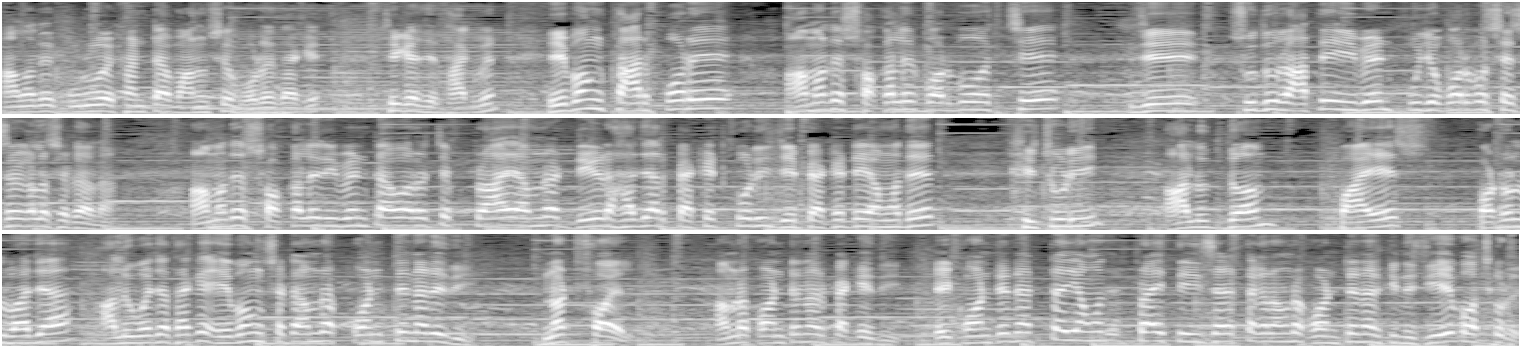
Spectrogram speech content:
আমাদের পুরো এখানটা মানুষে ভরে থাকে। ঠিক আছে, থাকবেন। এবং তারপরে আমাদের সকালের পর্ব হচ্ছে যে শুধু রাতে ইভেন্ট পুজো পর্ব শেষ হয়ে গেল সেটা না। আমাদের সকালের ইভেন্টটা আবার হচ্ছে প্রায় আমরা দেড় হাজার প্যাকেট করি। যে প্যাকেটে আমাদের খিচুড়ি, আলুর দম, পায়েস পটল ভাজা, আলু ভাজা থাকে এবং সেটা আমরা কন্টেনারে দিই নট ফয়েল আমরা কন্টেনার প্যাকে দিই। এই কন্টেনারটাই আমাদের প্রায় তেইশ হাজার টাকার আমরা কন্টেনার কিনেছি এ বছরে।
